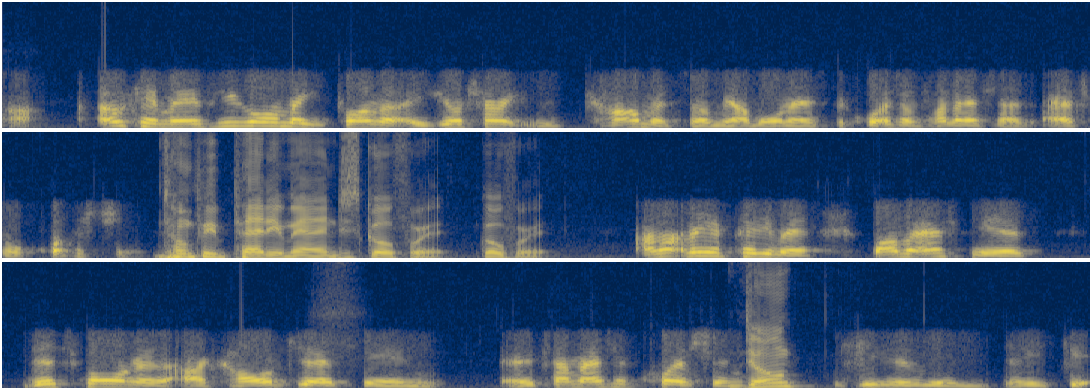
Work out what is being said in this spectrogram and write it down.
Uh, okay, man. If you're gonna make fun of, if you're trying to make comments on me, I won't ask the question. I'm trying to ask an actual question. Don't be petty, man. Just go for it. Go for it. I'm not being petty, man. What I'm asking is, this morning I called Jesse, and every time I ask a question, don't he he, he,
